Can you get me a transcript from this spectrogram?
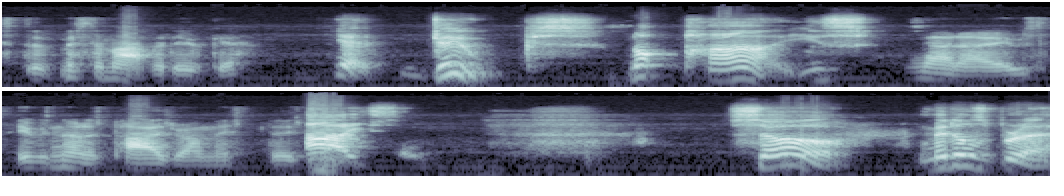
Mr. Mr. Matt Viduka. Yeah, Dukes, not Pies. No, no. It was it was known as Pies around this. this ah, I see. So, Middlesbrough,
